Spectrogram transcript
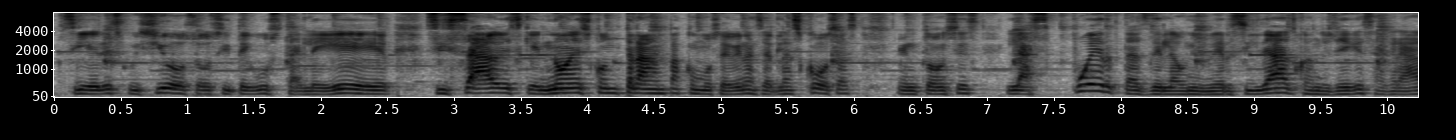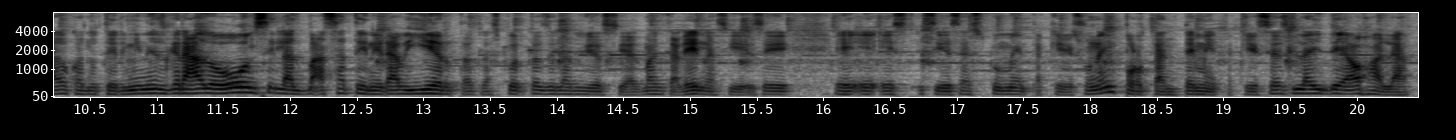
si eres juicioso, si te gusta leer, si sabes que no es con trampa como se deben hacer las cosas, entonces las puertas de la universidad cuando llegues a grado, cuando termines grado 11, las vas a tener abiertas, las puertas de la Universidad Magdalena, si, ese, eh, eh, es, si esa es tu meta, que es una importante meta, que esa es la idea, ojalá,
